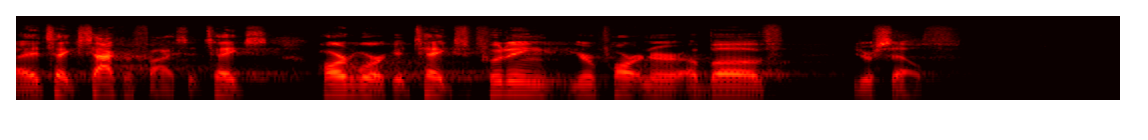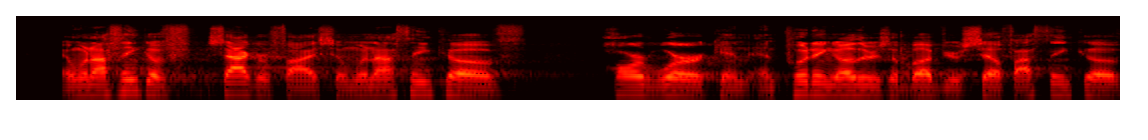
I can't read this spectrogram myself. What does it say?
Uh, it takes sacrifice, it takes hard work, it takes putting your partner above yourself. And when I think of sacrifice and when I think of hard work and, and putting others above yourself, I think of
